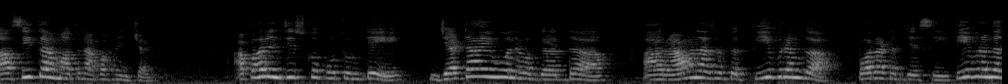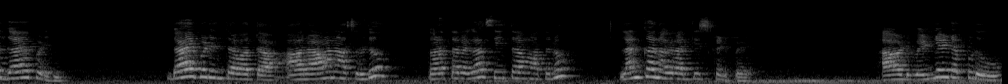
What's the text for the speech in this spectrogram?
ఆ సీతామాతను అపహరించాడు. అపహరణ తీసుకోపోతుంటే జటాయువు అనే ఒక గ్రద్ద ఆ రావణాసుడితో తీవ్రంగా పోరాటం చేసి తీవ్రంగా గాయపడింది. గాయపడిన తర్వాత ఆ రావణాసురుడు త్వర త్వరగా సీతామాతను లంకా నగరాన్ని తీసుకెళ్ళిపోయాడు. ఆవిడ వెళ్ళేటప్పుడు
